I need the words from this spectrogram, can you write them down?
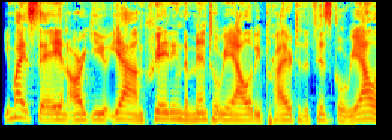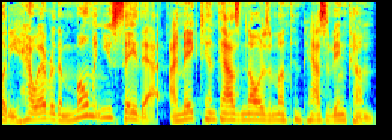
you might say and argue, yeah, I'm creating the mental reality prior to the physical reality. However, the moment you say that, I make $10,000 a month in passive income,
